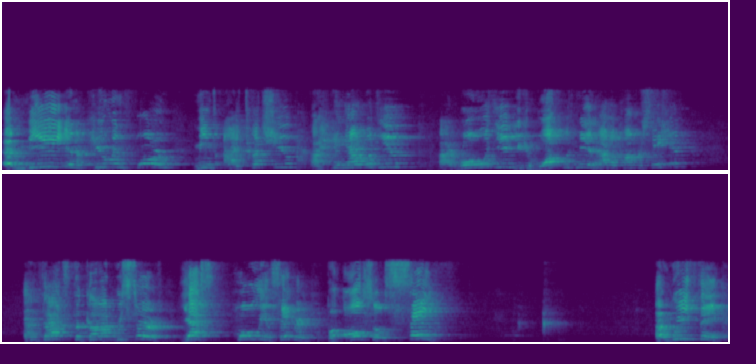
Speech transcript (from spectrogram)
And me in a human form means I touch you, I hang out with you, I roll with you, you can walk with me and have a conversation. And that's the God we serve. Yes, holy and sacred, but also safe. And we think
